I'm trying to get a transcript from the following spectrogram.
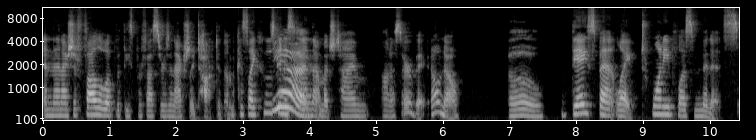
and then i should follow up with these professors and actually talk to them. Because like who's going to spend that much time on a survey? Oh no oh, they spent like 20 plus minutes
